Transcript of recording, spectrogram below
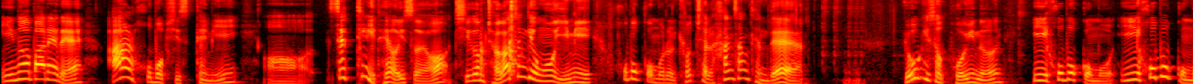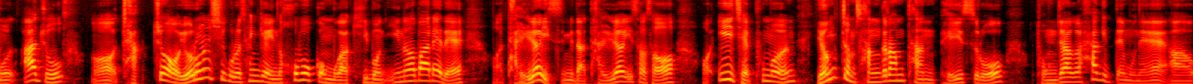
이너바렐의 R 호법 시스템이 어, 세팅이 되어 있어요. 지금 저 같은 경우 이미 호법 고무를 교체를 한 상태인데 여기서 보이는 이 호복고무, 이 호복고무 아주 어, 작죠. 이런 식으로 생겨 있는 호복고무가 기본 이너바렐에 어, 달려 있습니다. 달려 있어서 어, 이 제품은 0.3g 탄 베이스로 동작을 하기 때문에 아,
